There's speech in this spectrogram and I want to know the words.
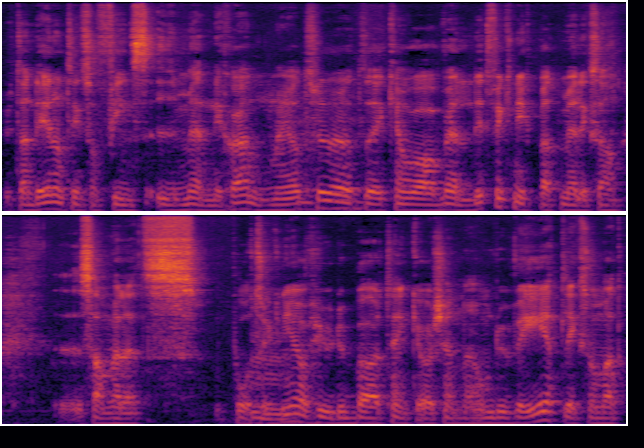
Utan det är någonting som finns i människan. Men jag tror att det kan vara väldigt förknippat med liksom, eh, samhällets påtryckningar av hur du bör tänka och känna. Om du vet liksom att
